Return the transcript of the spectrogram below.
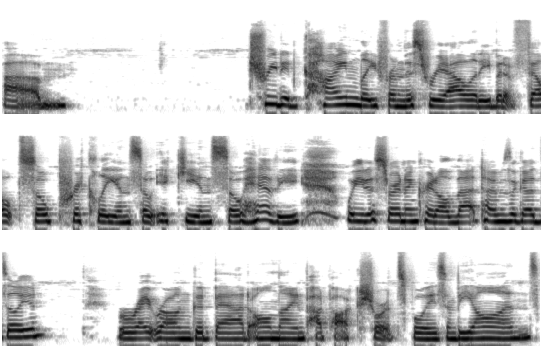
um, treated kindly from this reality, but it felt so prickly and so icky and so heavy. Will you just destroy and uncreate all that times a godzillion? Right, wrong, good, bad, all nine POD POC, shorts, boys, and beyonds.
